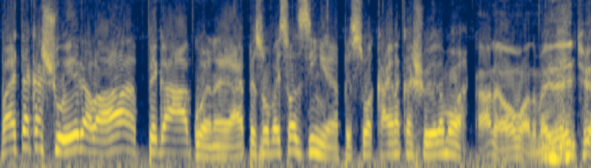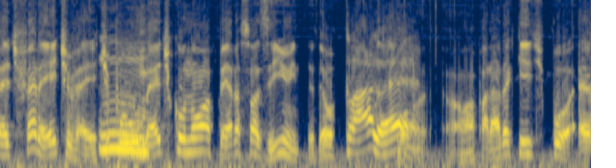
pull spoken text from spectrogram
vai até a cachoeira lá pegar água, né? Aí a pessoa vai sozinha, a pessoa cai na cachoeira e morre. Ah, não, mano, mas é, di- é diferente, velho. Tipo, o médico não opera sozinho, entendeu? Claro, é. Pô, é uma parada que, tipo, é,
